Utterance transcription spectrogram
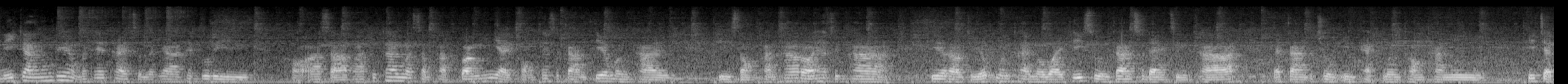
วันนี้การท่องเที่ยวแห่งประเทศไทยสำนักงานเพชรบุรี ขออาสาพาทุกท่านมาสัมผัสความยิ่งใหญ่ของเทศกาลเที่ยวเมืองไทย ปี 2555 ที่เราจะยกเมืองไทยมาไว้ที่ศูนย์การแสดงสินค้า และการประชุม Impact เมืองทองธานี ที่จัด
